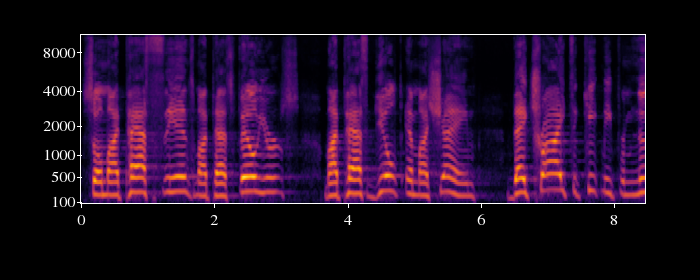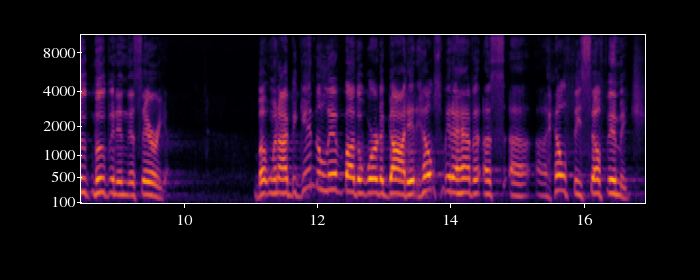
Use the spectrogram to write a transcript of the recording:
So, my past sins, my past failures, my past guilt and my shame, they try to keep me from moving in this area. But when I begin to live by the Word of God, it helps me to have a, a, a healthy self image,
